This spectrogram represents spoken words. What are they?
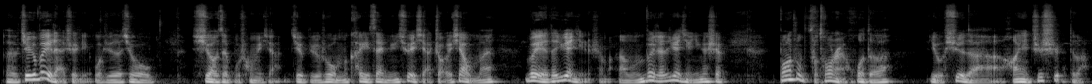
呃，这个未来这里，我觉得就需要再补充一下。就比如说，我们可以再明确一下，找一下我们未来的愿景是什么？那我们未来的愿景应该是帮助普通人获得。有序的行业知识，对吧？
